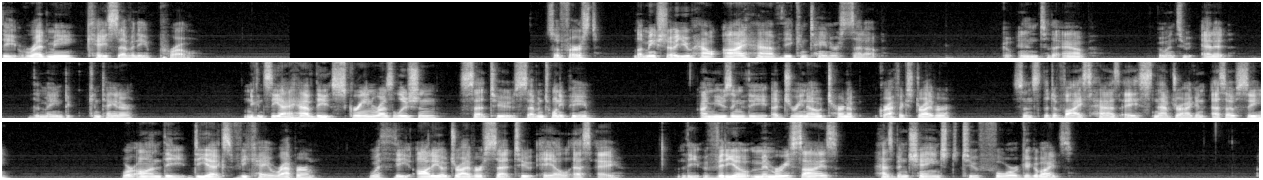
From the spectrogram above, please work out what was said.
the Redmi K70 Pro. So first, let me show you how I have the container set up. Go into the app, go into edit the main container. And you can see I have the screen resolution set to 720p I'm using the Adreno Turnip graphics driver since the device has a Snapdragon SoC. We're on the DXVK wrapper with the audio driver set to ALSA. The video memory size has been changed to 4 gigabytes.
